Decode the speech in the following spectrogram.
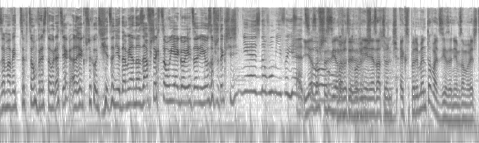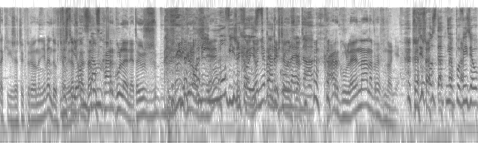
zamawiać co chcą w restauracjach, ale jak przychodzi jedzenie Damiana, zawsze chcą jego jedzenie i on zawsze tak siedzi, nie, znowu mi wyjedzą. Ja zawsze zjadam Może ty rzeczy. zacząć eksperymentować z jedzeniem, zamawiać takich rzeczy, które one nie będą chciały. Wiesz, Na przykład on zamów zam- kargulenę, to już brzmi groźnie. im mówi, że I to Henio jest kargulena. Kargulena? Na pewno nie. Przecież ostatnio powiedział,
